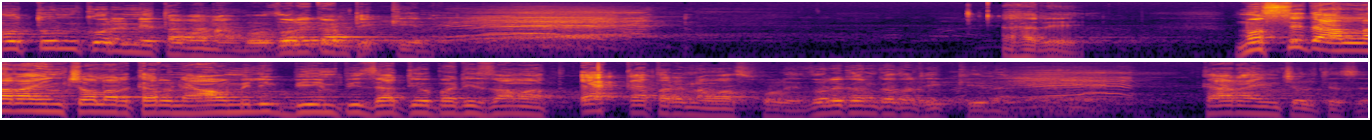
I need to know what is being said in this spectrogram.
নতুন করে নেতা বানাবো। তোরে কারণ ঠিক কি আরে মসজিদে আল্লাহর আইন চলার কারণে আওয়ামী লীগ, বিএনপি জাতীয় পার্টি, জামাত এক কাতারে নামাজ পড়ে। ধরে কোন কথা ঠিক কি না কার আইন চলতেছে?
